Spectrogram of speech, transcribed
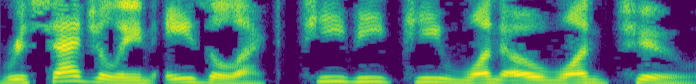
Rasagiline Azilect, TVP1012,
